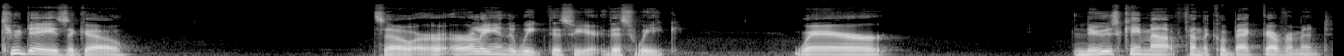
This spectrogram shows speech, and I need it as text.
two days ago. So early in the week this year this week, where news came out from the Quebec government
